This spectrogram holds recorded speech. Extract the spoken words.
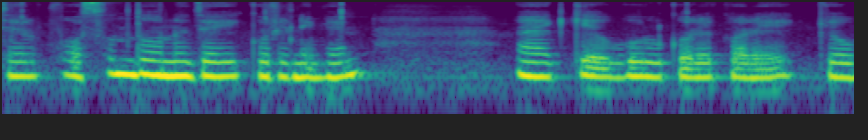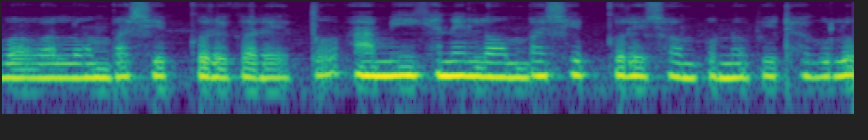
যার পছন্দ অনুযায়ী করে নেবেন। কেউ গোল করে করে, কেউ বাবা লম্বা শেপ করে করে। তো আমি এখানে লম্বা শেপ করে সম্পূর্ণ পিঠাগুলো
